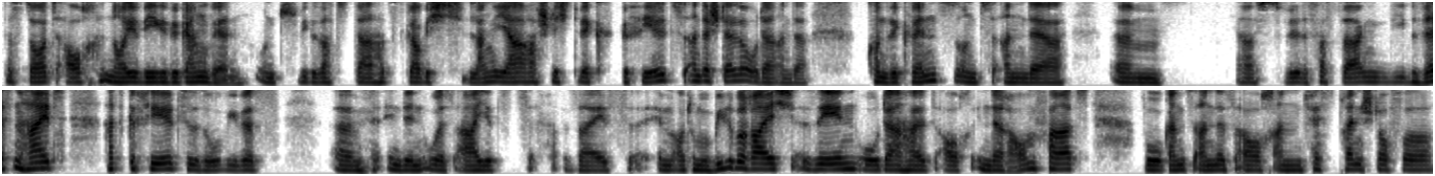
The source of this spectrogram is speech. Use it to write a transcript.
dass dort auch neue Wege gegangen werden. Und wie gesagt, da hat es, glaube ich, lange Jahre schlichtweg gefehlt an der Stelle oder an der Konsequenz und an der, ähm, ja, ich will fast sagen, die Besessenheit hat gefehlt, so wie wir es in den USA jetzt, sei es im Automobilbereich sehen oder halt auch in der Raumfahrt, wo ganz anders auch an Festbrennstoffe,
